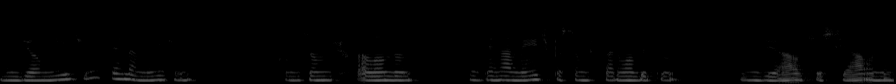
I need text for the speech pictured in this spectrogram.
mundialmente e internamente, né. Começamos falando internamente, passamos para um âmbito mundial, social, né,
